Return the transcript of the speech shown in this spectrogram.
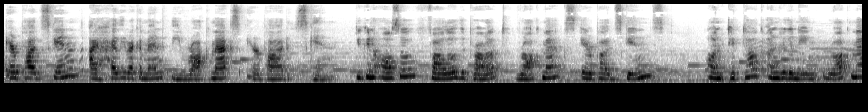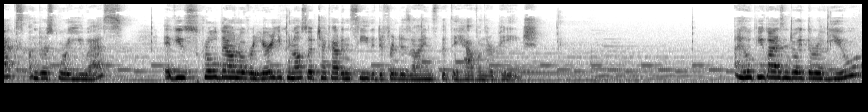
AirPod skin, I highly recommend the RockMax AirPod skin. You can also follow the product RockMax AirPod skins on TikTok under the name RockMax underscore US. If you scroll down over here, you can also check out and see the different designs that they have on their page. I hope you guys enjoyed the review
